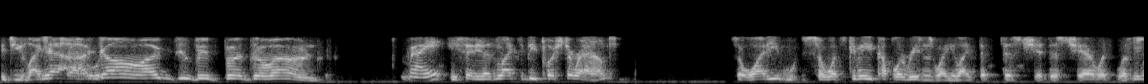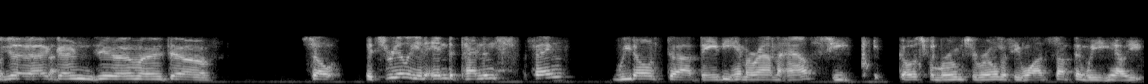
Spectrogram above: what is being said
did you like? Yeah, I don't like to be pushed around. Right. He said he doesn't like to be pushed around. So why do you? So what's? Give me a couple of reasons why you like the, this shit, this chair. What? what because I can do it myself. So it's really an independence thing we don't uh, baby him around the house. He goes from room to room. If he wants something, we, you know, he,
